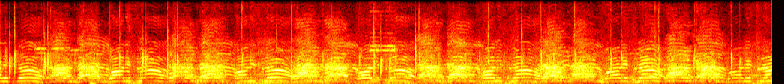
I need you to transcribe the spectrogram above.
పోలీసులు పోలీసులు పోలీసులు పోలీసులు పోలీసులు పోలీసులు పోలీసులు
